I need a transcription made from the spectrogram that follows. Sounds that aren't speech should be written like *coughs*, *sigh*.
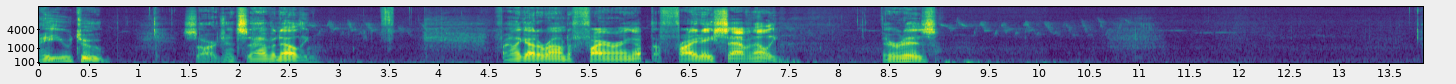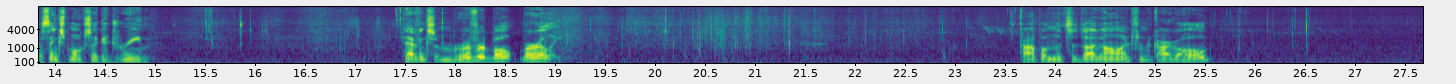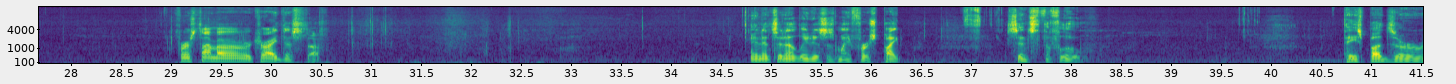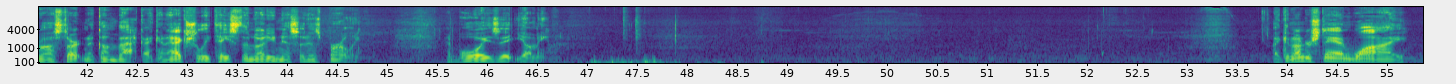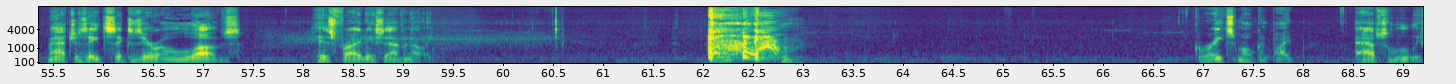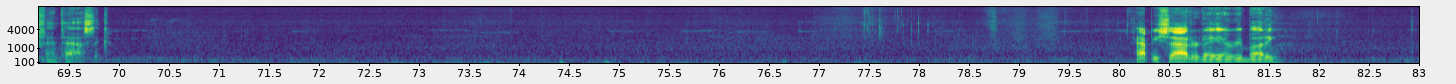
Hey YouTube, Sergeant Savinelli. Finally got around to firing up the Friday Savinelli. There it is. This thing smokes like a dream. Having some Riverboat Burley. Compliments to Doug Owen from the cargo hold. First time I've ever tried this stuff. And incidentally, this is my first pipe since the flu. Taste buds are uh, starting to come back. I can actually taste the nuttiness of this burley. And boy, is it yummy. I can understand why Matches 860 loves his Friday Savinelli. Oh. *coughs* Great smoking pipe. Absolutely fantastic. Happy Saturday, everybody.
